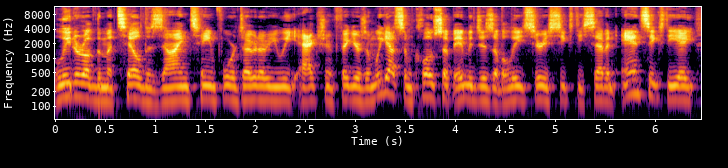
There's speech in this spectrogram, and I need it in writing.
leader of the Mattel design team for WWE action figures, and we got some close-up images of Elite Series 67 and 68.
